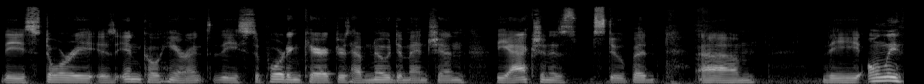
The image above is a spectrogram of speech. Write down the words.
The story is incoherent. The supporting characters have no dimension. The action is stupid. Um, the only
